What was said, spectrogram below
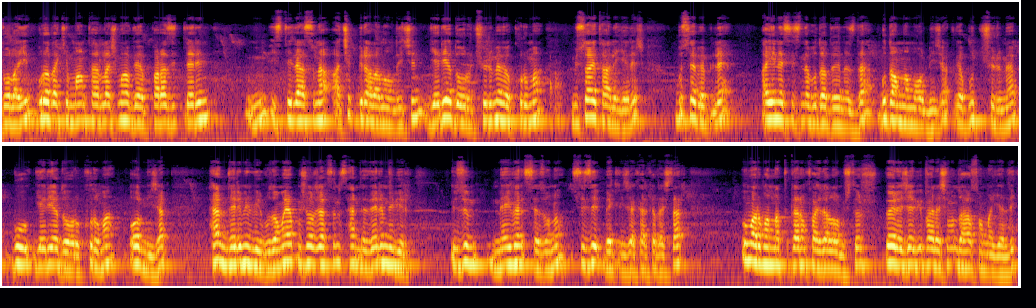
dolayı buradaki mantarlaşma ve parazitlerin istilasına açık bir alan olduğu için geriye doğru çürüme ve kuruma müsait hale gelir. Bu sebeple ayın eskisinde budadığınızda bu damlama olmayacak ve bu çürüme, bu geriye doğru kuruma olmayacak. Hem verimli bir budama yapmış olacaksınız hem de verimli bir üzüm meyve sezonu sizi bekleyecek arkadaşlar. Umarım anlattıklarım faydalı olmuştur. Böylece bir paylaşımın daha sonuna geldik.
